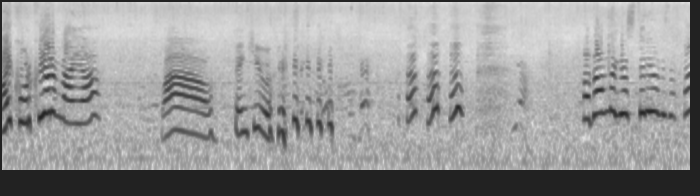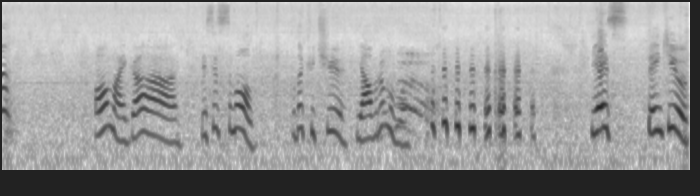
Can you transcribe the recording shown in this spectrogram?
Ay korkuyorum ben ya. Wow. Thank you. Adam da gösteriyor bize. Ha. Oh my god. This is small. Bu da küçüğü. Yavru mu bu? Yes. Thank you.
